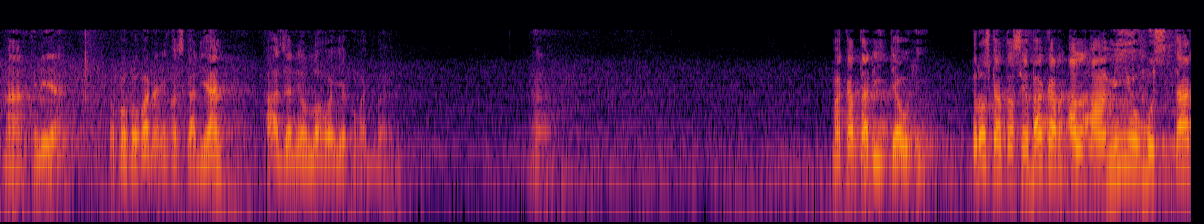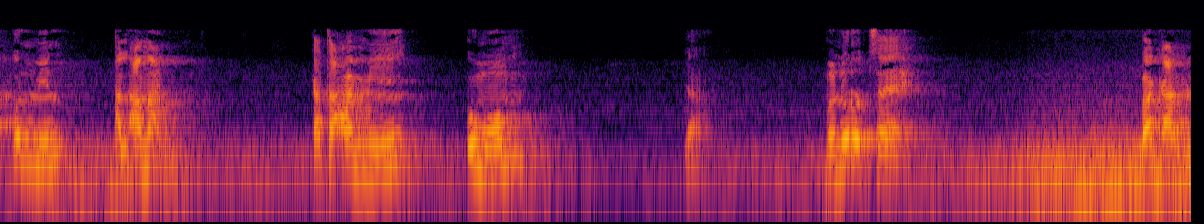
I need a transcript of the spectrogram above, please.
Nah, ini ya, Bapak-bapak dan ibu sekalian, azan ya Allah wa iyyakum ajmain. Nah, maka tadi jauhi. Terus kata saya bakar al-amiyu mustakun min al-ama. Kata ami umum ya. Menurut saya bakar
